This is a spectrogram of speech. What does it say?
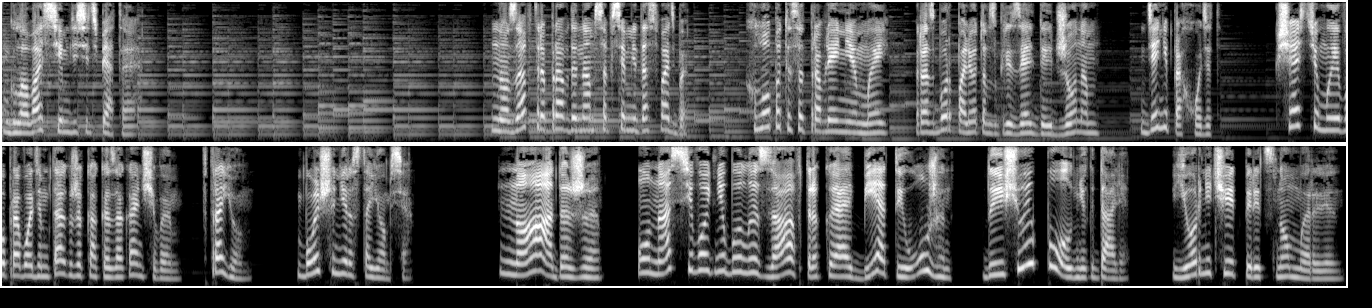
Глава 75. Но завтра, правда, нам совсем не до свадьбы. Хлопоты с отправлением Мэй, разбор полетов с Гризельдой и Джоном. День не проходит. К счастью, мы его проводим так же, как и заканчиваем. Втроем. Больше не расстаемся. «Надо же! У нас сегодня был и завтрак, и обед, и ужин, да еще и полник дали!» Ёрничает перед сном Мэрилин.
